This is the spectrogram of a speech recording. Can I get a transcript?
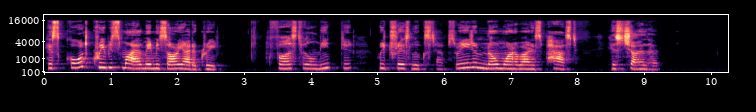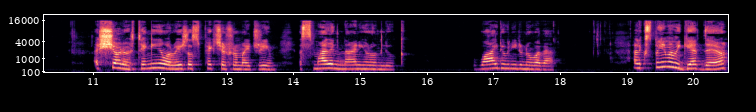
His cold, creepy smile made me sorry I'd agreed. First, we'll need to retrace Luke's steps. We need to know more about his past, his childhood. I shudder thinking about Rachel's picture from my dream, a smiling nine year old Luke. Why do we need to know about that? I'll explain when we get there,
